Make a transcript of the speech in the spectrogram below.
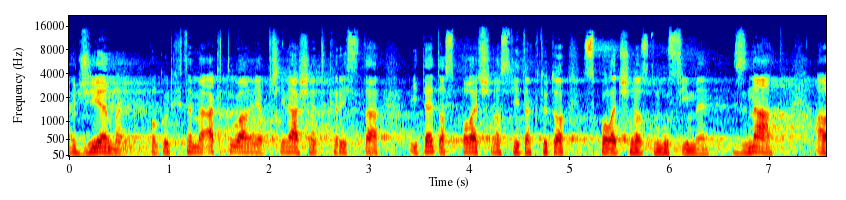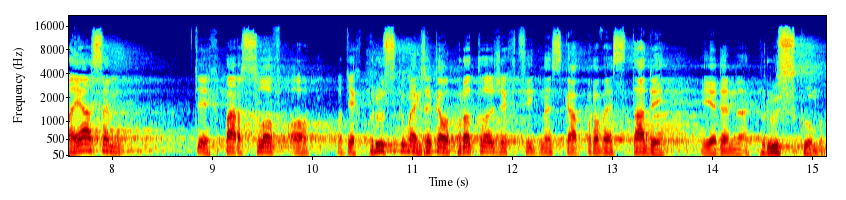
žijeme. Pokud chceme aktuálně přinášet Krista i této společnosti, tak tuto společnost musíme znát. Ale já jsem těch pár slov o, o těch průzkumech řekl proto, že chci dneska provést tady jeden průzkum,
